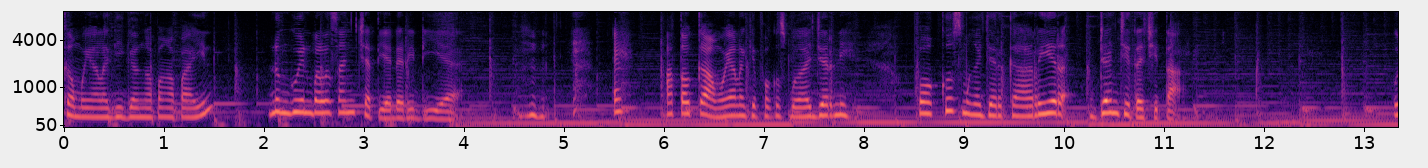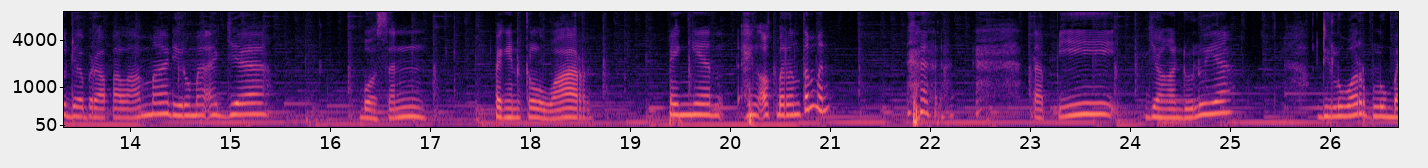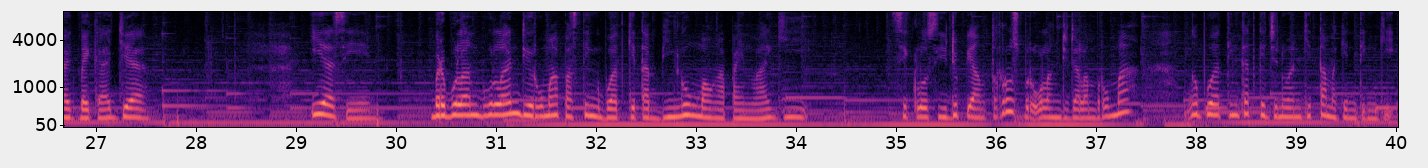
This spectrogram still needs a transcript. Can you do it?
kamu yang lagi gak ngapa-ngapain? Nungguin balasan chat ya dari dia. eh, atau kamu yang lagi fokus belajar nih? Fokus mengejar karir dan cita-cita. Udah berapa lama di rumah aja? Bosen? Pengen keluar? Pengen hangout bareng temen? Tapi jangan dulu ya. Di luar belum baik-baik aja Iya sih, berbulan-bulan di rumah pasti ngebuat kita bingung mau ngapain lagi. Siklus hidup yang terus berulang di dalam rumah ngebuat tingkat kejenuhan kita makin tinggi.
